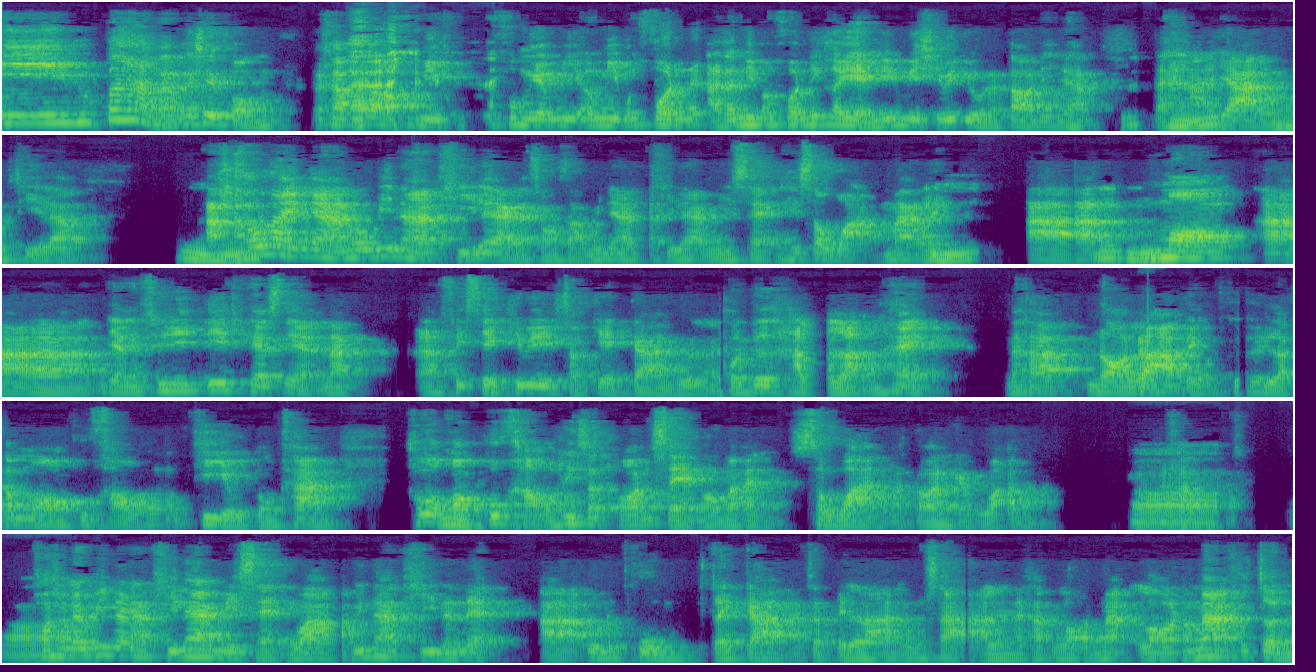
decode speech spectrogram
มีอยู่บ้างอะไม่ใช่ผมนะครับก็มีคงยังมีเอามีบางคน อาจจะมีบางคนที่เคยเห็นที่มีชีวิตอยู่ในตอนนี้นะครับ แต่หายากลงทุกทีแล้วอืมอะเขารายงานว่าวินาทีแรกอะสองสามวินาทีแรกมีแสงที่สว่างมากเลอืยมอ่าอืมมองอ่าอย่าง Trinity Test เนี่ยนักอ่าฟิสิกส์ที่สังเกตการณ์อยู่หลายคนคือหันหลังให้ นะครับ นอนราบไปกับพื้นแล้วก็มองภูเขาที่อยู่ตรงข้ามเขาบอกว่าภูเขาที่สะท้อนแสงออกมาเนี่ยสว่างกว่าตอนกลางวันอ๋อนะครับอ๋อเพราะฉะนั้นวินาทีแรกมีแสงว่าบวินาทีนั้นเนี่ยอ่าอุณหภูมิใจกลางอาจจะเป็นล้านองศาเลยนะครับ ร้อนมากร้อนมากจน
